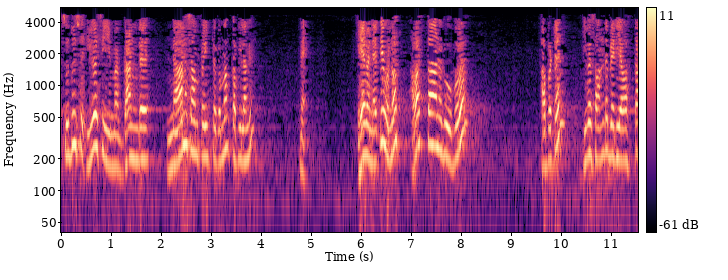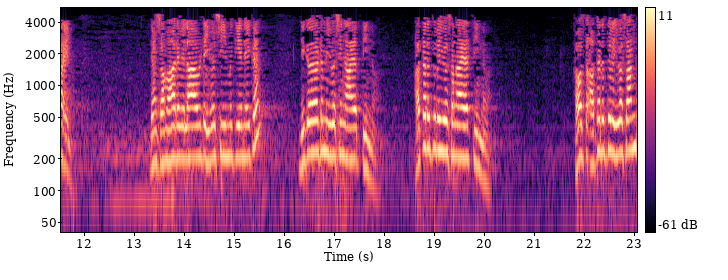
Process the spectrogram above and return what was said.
සුදුසු ඉවසීම ගන්න ඥාන සම්ප්‍රයුක්තකමක් අපි ළඟ නැහැ. එහෙම නැති වුණොත් අවස්ථානුරූපව අපට ඉවසන්න බැරි අවස්ථා එනවා. දැන් සමහර වෙලාවට ඉවසීම කියන එක දිගටම ඉවසින අයත් ඉන්නවා. අතරතුර ඉවසන අයත් ඉන්නවා. අවස්ථ අතරතුර ඉවසන්ද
